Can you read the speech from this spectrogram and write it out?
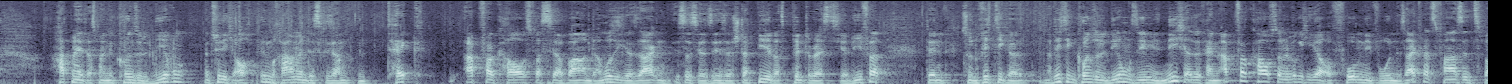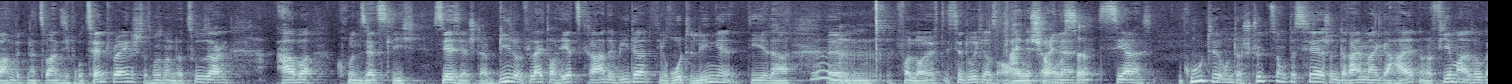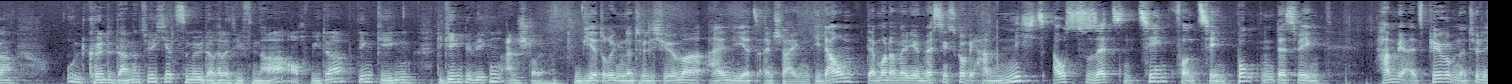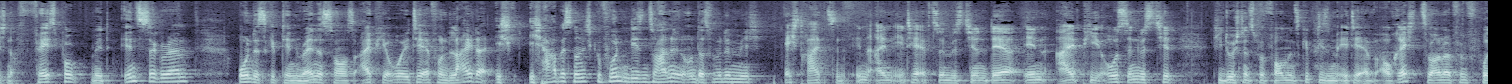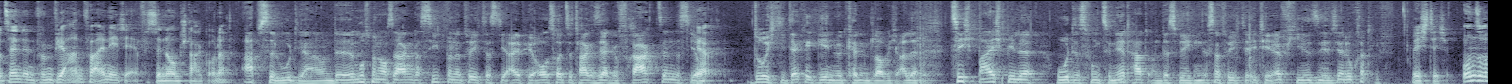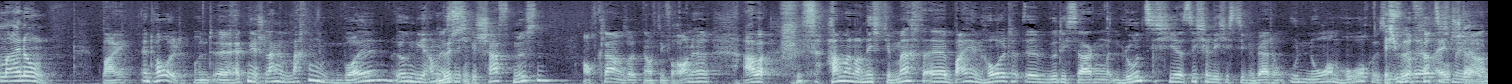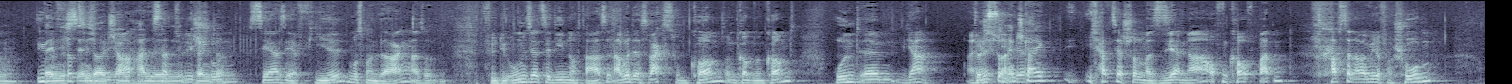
hat man jetzt erstmal eine Konsolidierung. Natürlich auch im Rahmen des gesamten Tech Abverkaufs, was ja war. Und da muss ich ja sagen, ist es ja sehr, sehr stabil, was Pinterest hier liefert. Denn so ein richtiger, eine richtige Konsolidierung sehen wir nicht, also keinen Abverkauf, sondern wirklich eher auf hohem Niveau eine Seitwärtsphase, zwar mit einer 20% Range, das muss man dazu sagen, aber grundsätzlich sehr, sehr stabil und vielleicht auch jetzt gerade wieder die rote Linie, die da hm. ähm, verläuft, ist ja durchaus auch eine, Chance. eine sehr gute Unterstützung bisher, schon dreimal gehalten oder viermal sogar und könnte dann natürlich jetzt sind wir wieder relativ nah auch wieder den Gegen, die Gegenbewegung ansteuern. Wir drücken natürlich wie immer allen, die jetzt einsteigen, die Daumen. Der Modern Value Investing Score, wir haben nichts auszusetzen, 10 von 10 Punkten. Deswegen haben wir als Peer Group natürlich noch Facebook mit Instagram Und es gibt den Renaissance IPO ETF und leider, ich, ich habe es noch nicht gefunden, diesen zu handeln und das würde mich echt reizen, in einen ETF zu investieren, der in IPOs investiert. Die Durchschnittsperformance gibt diesem ETF auch recht. 205 Prozent in fünf Jahren für einen ETF ist enorm stark, oder? Absolut, ja. Und äh, muss man auch sagen, das sieht man natürlich, dass die IPOs heutzutage sehr gefragt sind, dass die Ja. auch durch die Decke gehen. Wir kennen, glaube ich, alle zig Beispiele, wo das funktioniert hat. Und deswegen ist natürlich der ETF hier sehr, sehr lukrativ. Richtig. Unsere Meinung? Buy and Hold. Und äh, hätten wir Schlange machen wollen, irgendwie haben wir es nicht geschafft, müssen. Auch klar, wir sollten auf die Frauen hören. Aber haben wir noch nicht gemacht. Äh, Buy and Hold, äh, würde ich sagen, lohnt sich hier. Sicherlich ist die Bewertung enorm hoch. Ist Ich würde einsteigen, wenn ich es in Deutschland Milliarden ist handeln natürlich könnte. schon sehr, sehr viel, muss man sagen. Also für die Umsätze, die noch da sind. Aber das Wachstum kommt und kommt und kommt. Und ähm, ja. eine Würdest du einsteigen? Ich hatte es ja schon mal sehr nah auf dem Kaufbutton, habe es dann aber wieder verschoben.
